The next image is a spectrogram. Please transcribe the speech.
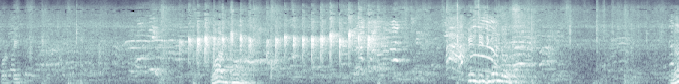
40. one point. 15 segundos. No.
